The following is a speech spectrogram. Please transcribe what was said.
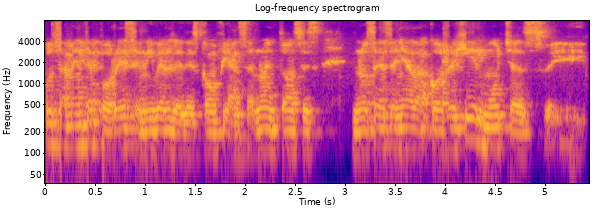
justamente por ese nivel de desconfianza, ¿no? Entonces nos ha enseñado a corregir muchas eh,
